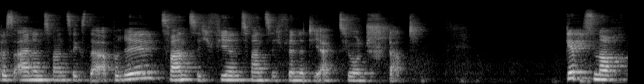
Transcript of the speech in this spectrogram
bis 21. April 2024 findet die Aktion statt. Gibt es noch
